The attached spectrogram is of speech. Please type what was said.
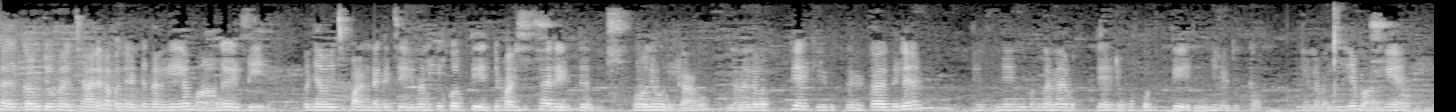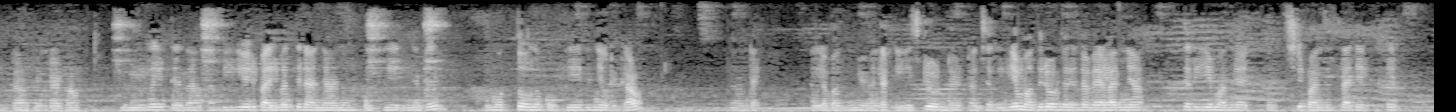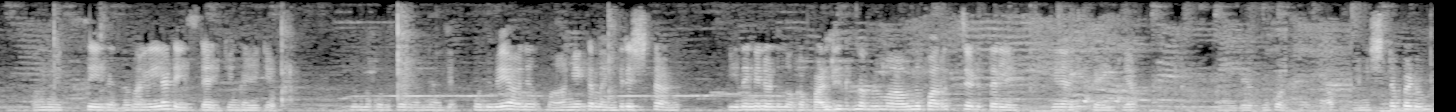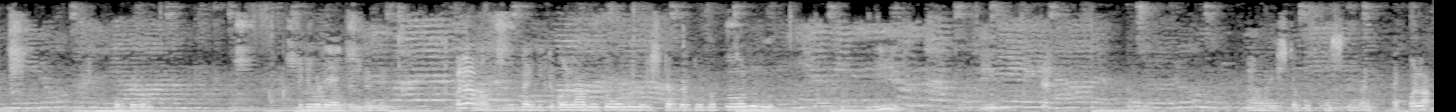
Welcome to my channel അപ്പൊ രണ്ട് നല്ല മാങ്ങ കിട്ടി. അപ്പൊ ഞാൻ വെച്ച് പണ്ടൊക്കെ ചെയ്യും നമുക്ക് കൊത്തിയിട്ട് പഞ്ചസാര ഇട്ട് മോന് കൊടുക്കാവും. ഞാൻ നല്ല വൃത്തിയാക്കി എടുത്ത് കേട്ടോ. ഇതിന് നമുക്ക് നല്ല വൃത്തിയായിട്ടൊക്കെ കൊത്തി എരിഞ്ഞ് എടുക്കാം. നല്ല വലിയ മാങ്ങയായിരുന്നു കേട്ടോ രണ്ടെണ്ണം മൂന്ന് ഇട്ടതാ. അപ്പൊ ഈ ഒരു പരുവത്തിനാണ് ഞാനൊന്ന് കൊത്തി എരിഞ്ഞത്. മൊത്തം ഒന്ന് കൊത്തി എരിഞ്ഞെടുക്കാം അതുകൊണ്ട് നല്ല ഭംഗി നല്ല ടേസ്റ്റും ഉണ്ട് കേട്ടോ. ചെറിയ മധുരം ഉണ്ട് ഇതിന്റെ വിളഞ്ഞ ചെറിയ മധുരം. ഇച്ചിരി പഞ്ചസാര ഇട്ട് ഒന്ന് മിക്സ് ചെയ്തിട്ട് നല്ല ടേസ്റ്റ് ആയിരിക്കും കഴിക്കാൻ. ഇതൊന്ന് കൊടുത്തു കഴിഞ്ഞാൽ പൊതുവേ അവന് മാങ്ങയൊക്കെ ഭയങ്കര ഇഷ്ടമാണ് ഇതെങ്ങനെയുണ്ട് നോക്കാം. പണ്ടൊക്കെ നമ്മൾ മാവുന്ന് പറിച്ചെടുത്തല്ലേ ഇങ്ങനെ ആക്കി കഴിക്കാം. അവന് ഇഷ്ടപ്പെടും. ഇഷ്ടപ്പെടും. അടിപൊളിയായിട്ടുണ്ടല്ലേ കൊള്ളാമോ? കണ്ടിട്ട് കൊള്ളാമെന്ന് തോന്നുന്നു. ഇഷ്ടപ്പെട്ടു എന്ന് തോന്നുന്നു. ആ ഇഷ്ടപ്പെട്ടു. ഇഷ്ടപ്പെട്ടു കൊള്ളാം.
